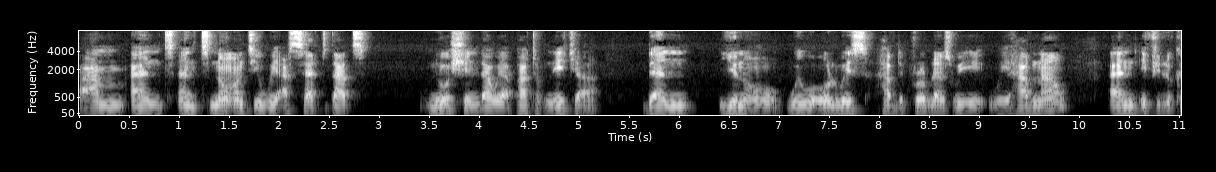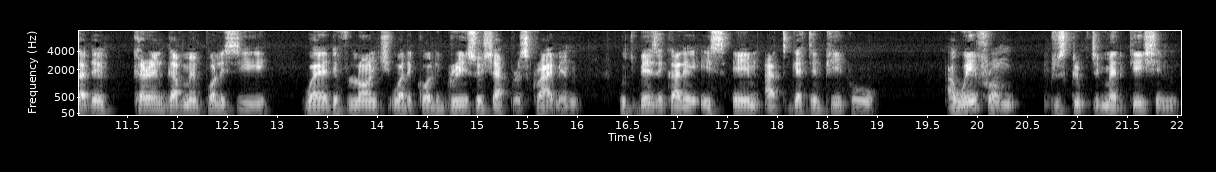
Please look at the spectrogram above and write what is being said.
Um, and, and not until we accept that notion that we are part of nature, then you know we will always have the problems we we have now. And if you look at the current government policy, where they've launched what they call the green social prescribing, which basically is aimed at getting people away from prescriptive medication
